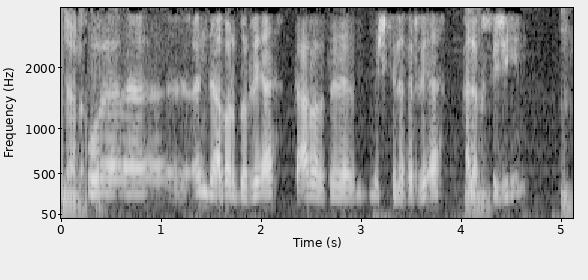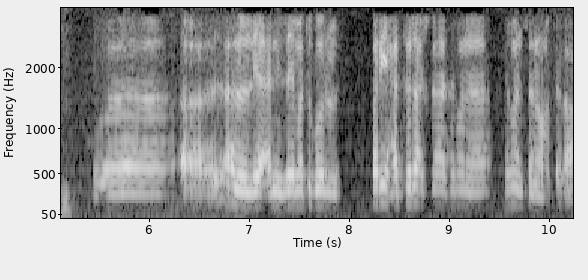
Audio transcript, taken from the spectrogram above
يا لطيف. وعندها برضه الرئة. تعرضت لمشكلة في الرئة الأكسجين. و آه، يعني زي ما تقول فريحة فراش لها ثمان ثمان سنوات الآن.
